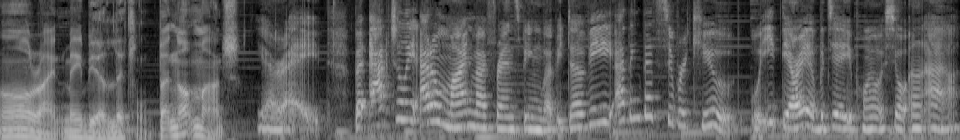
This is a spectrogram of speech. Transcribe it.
all right, maybe a little, but not much. Yeah, right. But actually, I don't mind my friends being lovey-dovey. I think that's super cute. 我一点儿也不介意朋友秀恩爱啊。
